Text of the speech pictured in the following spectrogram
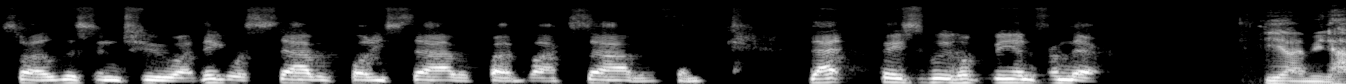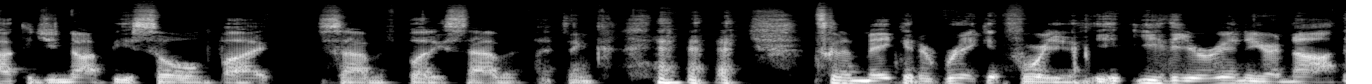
So I listened to, I think it was Sabbath, Bloody Sabbath by Black Sabbath, and that basically hooked me in from there. Yeah, I mean, how could you not be sold by Sabbath, Bloody Sabbath? I think it's going to make it or break it for you. Either you're in it or not.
